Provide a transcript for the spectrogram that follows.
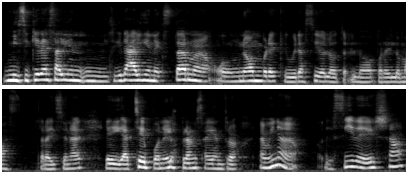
Ni siquiera es alguien, ni siquiera alguien externo o un hombre que hubiera sido lo, por ahí lo más tradicional, le diga, che, poné los planos ahí adentro. La mina decide ella,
